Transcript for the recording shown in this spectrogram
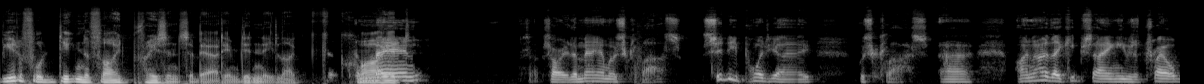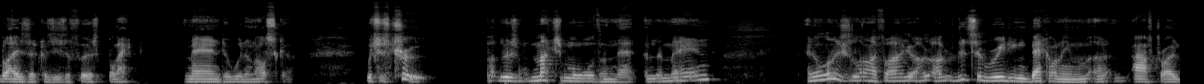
beautiful, dignified presence about him, didn't he? Like the quiet. man, sorry, the man was class. Sidney Poitier was class. Uh, I know they keep saying he was a trailblazer because he's the first black man to win an Oscar, which is true, but there was much more than that. And the man, in all his life, I, I, I did some reading back on him uh, after I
